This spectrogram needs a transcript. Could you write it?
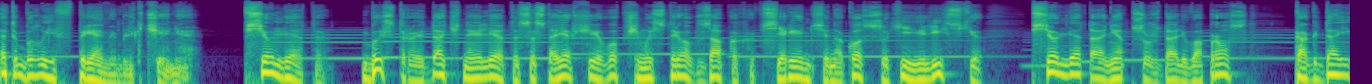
Это было и впрямь облегчение. Все лето, быстрое дачное лето, состоящее в общем из трех запахов — сирень, сенокос, сухие листья, все лето они обсуждали вопрос, когда и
